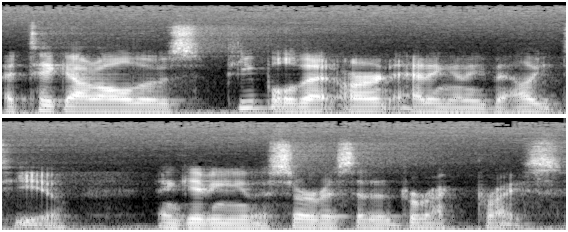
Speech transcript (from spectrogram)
I take out all those people that aren't adding any value to you and giving you the service at a direct price.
